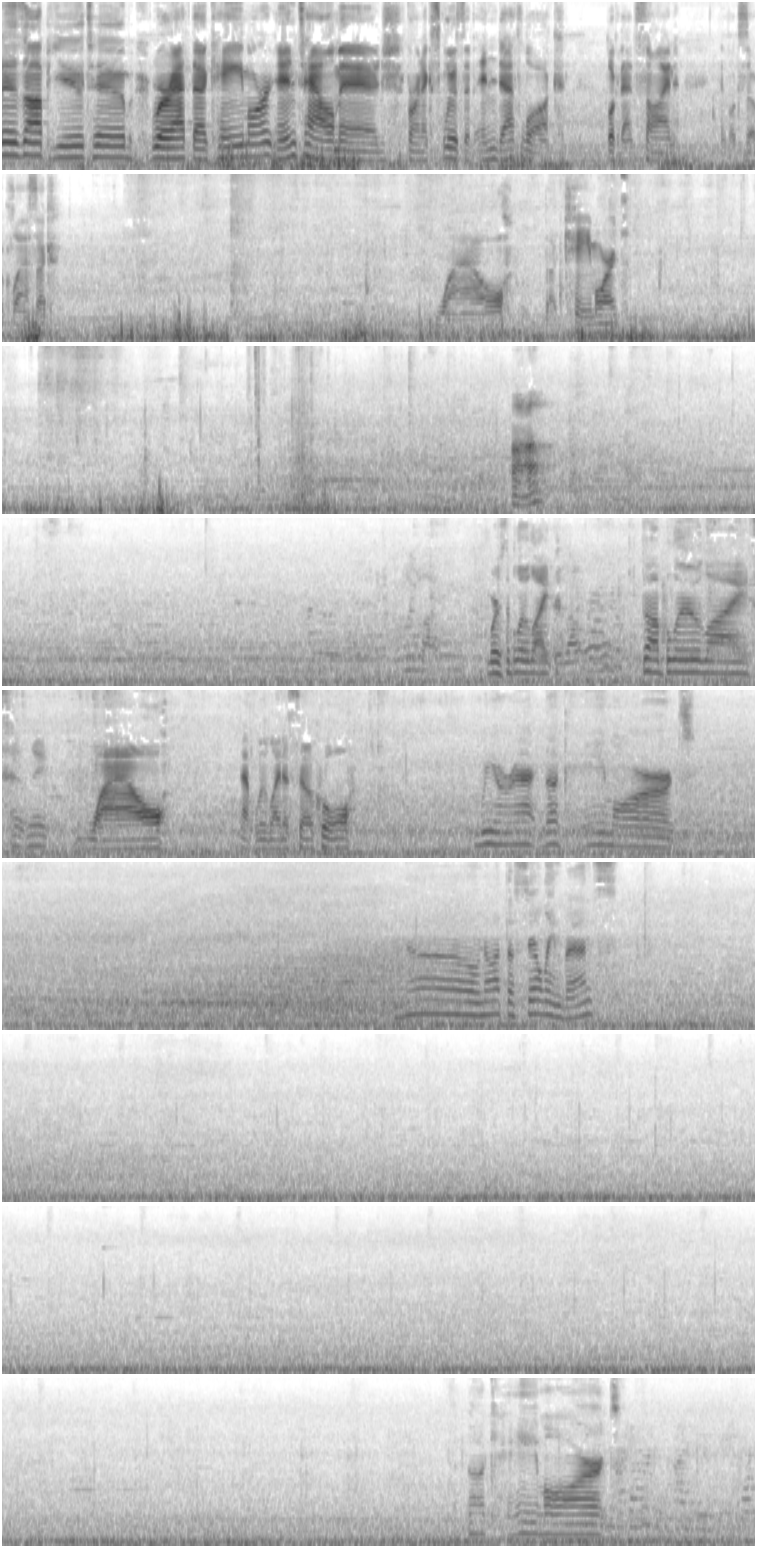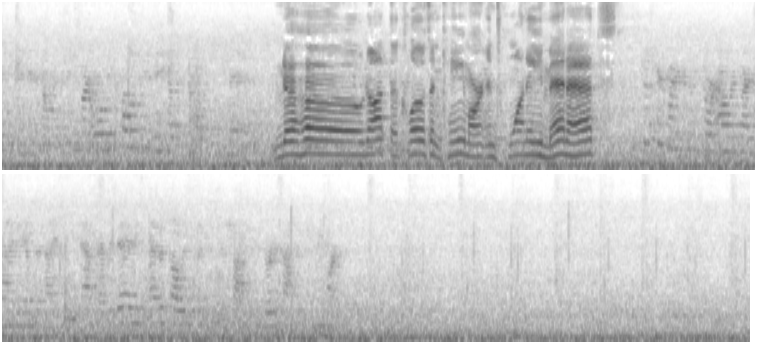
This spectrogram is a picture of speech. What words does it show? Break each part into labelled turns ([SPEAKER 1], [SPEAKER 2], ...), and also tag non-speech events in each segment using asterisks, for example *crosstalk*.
[SPEAKER 1] What is up, YouTube? We're at the Kmart in Tallmadge for an exclusive in-depth look. Look at that sign. It looks so classic. Wow. The Kmart. Huh? Where's the blue light? The blue light.
[SPEAKER 2] That's neat.
[SPEAKER 1] Wow. That blue light is so cool. We are at the Kmart. No, not the ceiling vents. The Kmart. No, not the closing Kmart in 20 minutes.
